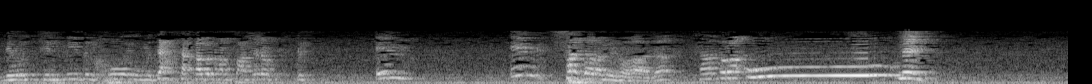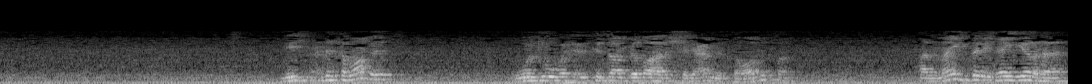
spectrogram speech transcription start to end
اللي هو التلميذ الخوي ومدحته قبل 15 يوم. إن إن صدر منه هذا فابرأوا منه. ليش؟ عنده ثوابت. وجوب الالتزام بظاهر الشريعة من الثوابت. هذا ما يقدر يغيرها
